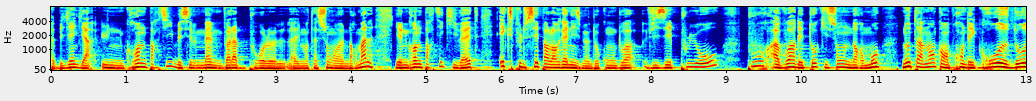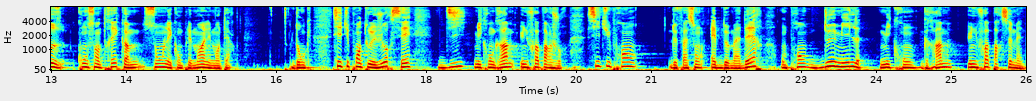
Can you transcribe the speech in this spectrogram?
euh, bien, il y a une grande partie, mais c'est même valable pour l'alimentation normale, il y a une grande partie qui va être expulsée par l'organisme. Donc on doit viser plus haut pour avoir des taux qui sont normaux, notamment quand on prend des grosses doses concentrées comme sont les compléments alimentaires. Donc, si tu prends tous les jours, c'est 10 microgrammes une fois par jour. Si tu prends de façon hebdomadaire, on prend 2000 microgrammes une fois par semaine.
